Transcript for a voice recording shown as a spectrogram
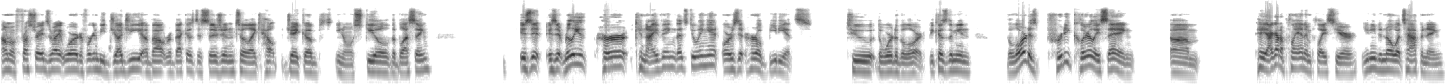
I don't know frustrated is the right word. If we're going to be judgy about Rebecca's decision to like help Jacob, you know, steal the blessing, is it is it really her conniving that's doing it, or is it her obedience to the word of the Lord? Because I mean, the Lord is pretty clearly saying, um, "Hey, I got a plan in place here. You need to know what's happening.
